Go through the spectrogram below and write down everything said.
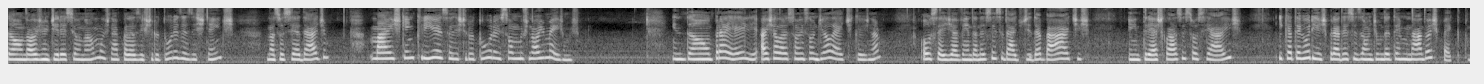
então, nós nos direcionamos né, pelas estruturas existentes na sociedade, mas quem cria essas estruturas somos nós mesmos. Então, para ele, as relações são dialéticas, né? Ou seja, havendo a necessidade de debates entre as classes sociais e categorias para a decisão de um determinado aspecto.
